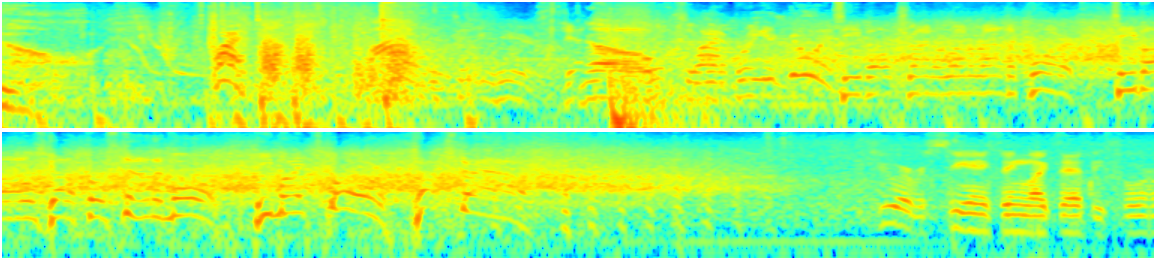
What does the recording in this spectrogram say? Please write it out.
No. What? No. They're going to bring it. Tebow trying to run around the corner. Tebow's got a first down and more. He might score. Touchdown. Did you ever see anything like that before?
